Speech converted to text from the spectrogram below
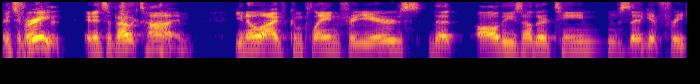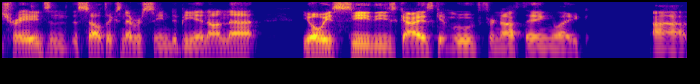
It's with free it. and it's about time. you know, I've complained for years that all these other teams they get free trades and the Celtics never seem to be in on that. You always see these guys get moved for nothing like uh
